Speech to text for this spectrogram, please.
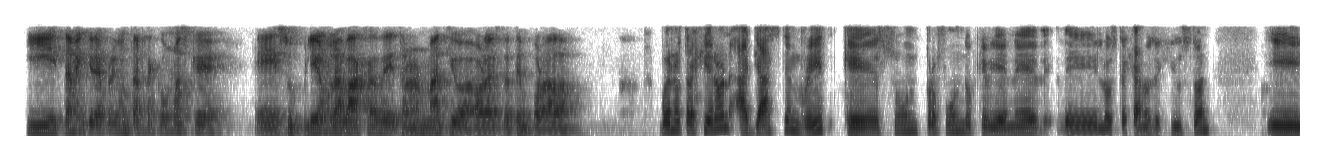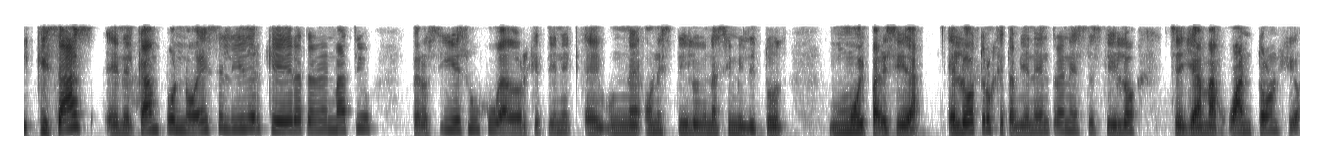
Y también quería preguntarte cómo es que suplieron la baja de Taron Matthew ahora esta temporada. Bueno, trajeron a Justin Reed, que es un profundo que viene de, los Tejanos de Houston. Y quizás en el campo no es el líder que era también Matthew, pero sí es un jugador que tiene eh, un estilo y una similitud muy parecida. El otro que también entra en este estilo se llama Juan Thornhill.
